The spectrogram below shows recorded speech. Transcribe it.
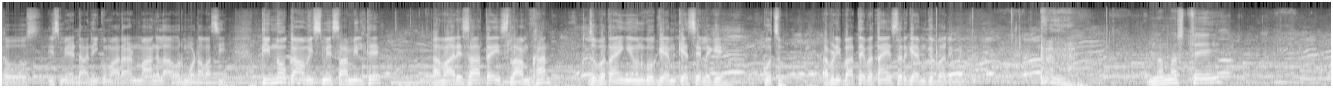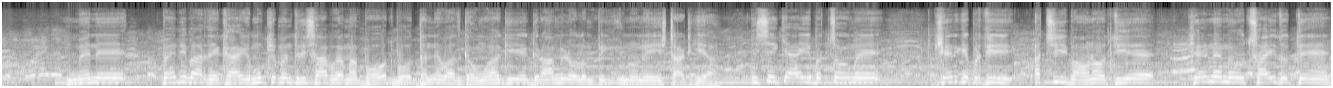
तो इसमें डानी कुमारान मांगला और मोटावासी तीनों गाँव इसमें शामिल थे। हमारे साथ है इस्लाम खान, जो बताएँगे उनको गेम कैसे लगे। कुछ अपनी बातें बताएँ सर गेम के बारे में। नमस्ते। मैंने पहली बार देखा है कि मुख्यमंत्री साहब का मैं बहुत बहुत धन्यवाद कहूँगा कि ये ग्रामीण ओलंपिक उन्होंने स्टार्ट किया। इससे क्या है कि बच्चों में खेल के प्रति अच्छी भावना होती है, खेलने में उत्साहित होते हैं,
